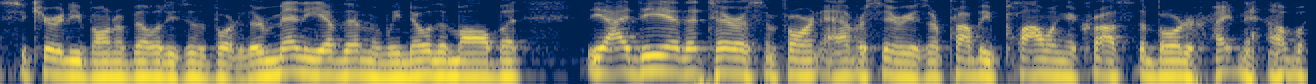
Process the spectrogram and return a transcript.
security vulnerabilities of the border. There are many of them and we know them all, but the idea that terrorists and foreign adversaries are probably plowing across the border right now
